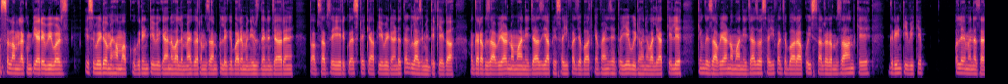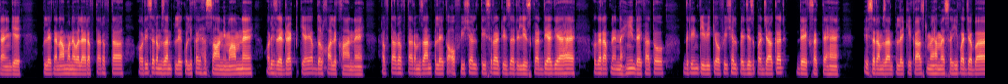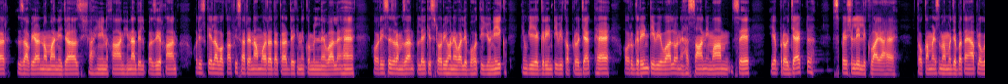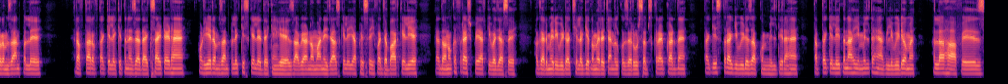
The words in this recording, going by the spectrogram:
अस्सलाम वालेकुम प्यारे व्यूवर्स इस वीडियो में हम आपको ग्रीन टीवी के आने वाले मेगा रमज़ान प्ले के बारे में न्यूज़ देने जा रहे हैं। तो आप सबसे ये रिक्वेस्ट है कि आप ये वीडियो एंड तक लाजमी देखिएगा। अगर आप जावियार नुमान एजाज़ या फिर सहीफ़ा जबार के फैंस हैं तो ये वीडियो आने वाली आपके लिए। क्योंकि जावियार नुमान एजाज़ और सहीफ़ा जबार आपको इस साल रमज़ान के ग्रीन टी के प्ले में नज़र आएँगे। प्ले का नाम होने वाला है रफ्ता रफ्ता, और इस रमज़ान प्ले को लिखा है हसान इमाम ने, और इसे डायरेक्ट किया है अब्दुल खालिक ख़ान ने। रफ्ता रफ्ता रमज़ान प्ले का ऑफिशियल तीसरा टीज़र रिलीज़ कर दिया गया है। अगर आपने नहीं देखा तो ग्रीन टीवी के ऑफिशियल पेजेस पर जाकर देख सकते हैं। इस रमज़ान प्ले की कास्ट में हमें सहीफ़ा जबर जावियार नुमान एजाज, शाहीन ख़ान, हिना दिल पज़ीर ख़ान और इसके अलावा काफ़ी सारे नामवर अदाकार देखने को मिलने वाले हैं। और इस रमज़ान प्ले की स्टोरी होने वाली बहुत ही यूनिक क्योंकि ये ग्रीन टीवी का प्रोजेक्ट है और ग्रीन टीवी वालों ने हसान इमाम से ये प्रोजेक्ट स्पेशली लिखवाया है। तो कमेंट्स में मुझे बताएँ, आप लोग रमज़ान प्ले रफ्ता रफ्ता के लिए कितने ज़्यादा एक्साइटेड हैं? और ये रमज़ान प्ले किसके लिए देखेंगे? जाविया नुमान एजाज़ के लिए या फिर सहीफ़ा जबार के लिए? या दोनों के फ्रेश पेयर की वजह से? अगर मेरी वीडियो अच्छी लगी तो मेरे चैनल को ज़रूर सब्सक्राइब कर दें, ताकि इस तरह की वीडियोज़ आपको मिलती रहें। तब तक के लिए इतना ही, मिलते हैं अगली वीडियो में। अल्लाह हाफिज़।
